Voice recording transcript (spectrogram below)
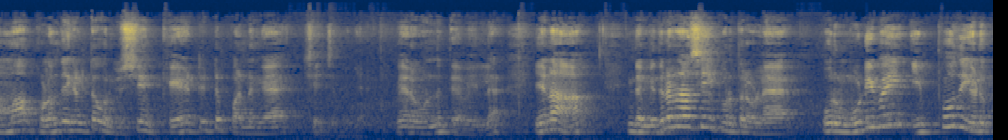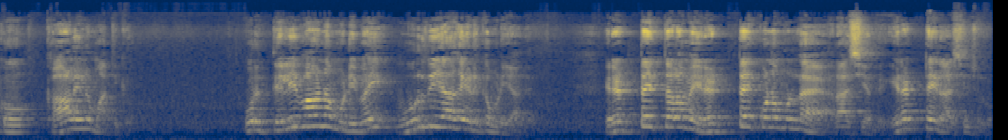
அம்மா குழந்தைகள்கிட்ட ஒரு விஷயம் கேட்டுட்டு பண்ணுங்க செஞ்சுருங்க வேற ஒன்றும் தேவையில்லை. ஏன்னா இந்த மிதனராசியை பொறுத்தளவுல ஒரு முடிவை இப்போது எடுக்கும் காலையில மாத்திக்கும் ஒரு தெளிவான முடிவை உறுதியாக எடுக்க முடியாது. இரட்டை தலைமை இரட்டை குணமுள்ள ராசி அது. இரட்டை ராசின்னு சொல்லுவோம்.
